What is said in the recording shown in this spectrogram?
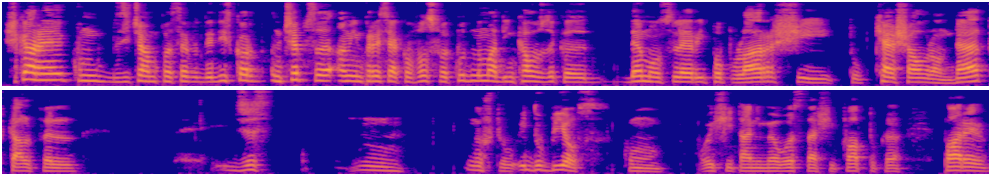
și care, cum ziceam pe serverul de Discord, încep să am impresia că a fost făcut numai din cauza că Demon Slayer e popular și to cash out on that, că altfel just mm, nu știu, e dubios cum o ieșit anime-ul ăsta și faptul că pare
